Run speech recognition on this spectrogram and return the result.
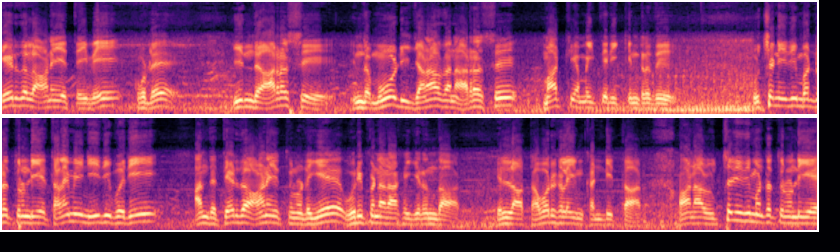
தேர்தல் ஆணையத்தைவே கூட இந்த அரசு இந்த மோடி ஜனாதன அரசு மாற்றி அமைத்திருக்கின்றது உச்சநீதிமன்றத்தினுடைய தலைமை நீதிபதி அந்த தேர்தல் ஆணையத்தினுடைய உறுப்பினராக இருந்தார். எல்லா தவறுகளையும் கண்டித்தார். ஆனால் உச்சநீதிமன்றத்தினுடைய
